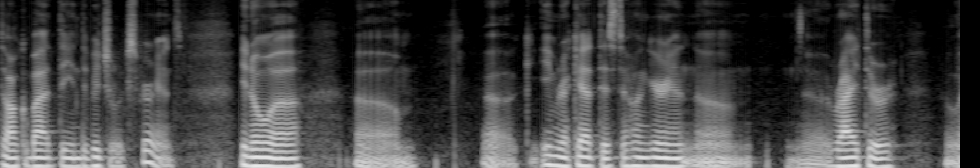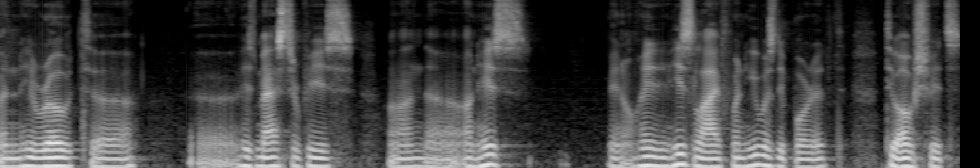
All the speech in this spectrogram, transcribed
talk about the individual experience. You know, uh, um, uh, Imre Kertész, the Hungarian um, uh, writer, when he wrote uh, uh, his masterpiece on uh, on his, you know, his, his life when he was deported to Auschwitz.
